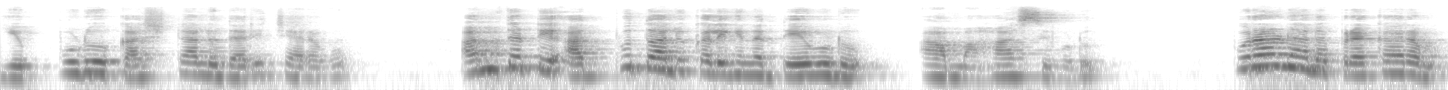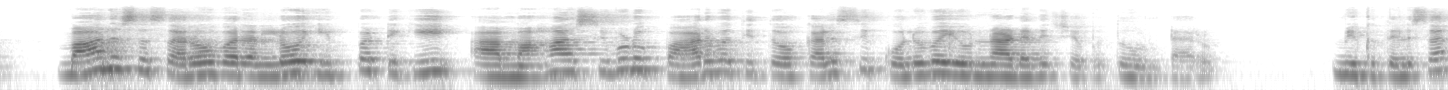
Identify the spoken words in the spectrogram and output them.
ఎప్పుడూ కష్టాలు దరిచేరవు అంతటి అద్భుతాలు కలిగిన దేవుడు ఆ మహాశివుడు. పురాణాల ప్రకారం మానస సరోవరంలో ఇప్పటికీ ఆ మహాశివుడు పార్వతితో కలిసి కొలువై ఉన్నాడని చెబుతూ ఉంటారు. మీకు తెలుసా?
